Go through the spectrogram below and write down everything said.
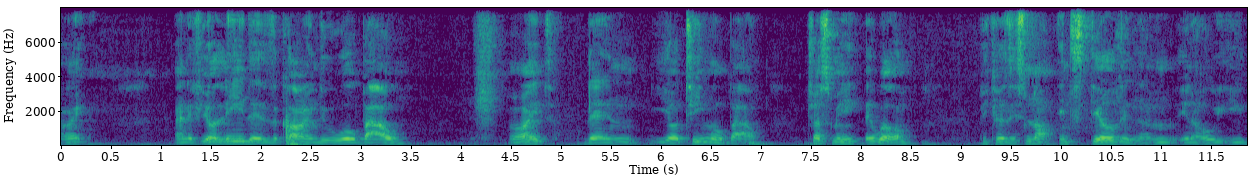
all right? And if your leader is the kind who will bow, all right, then your team will bow. Trust me, they will, because it's not instilled in them. You know, you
